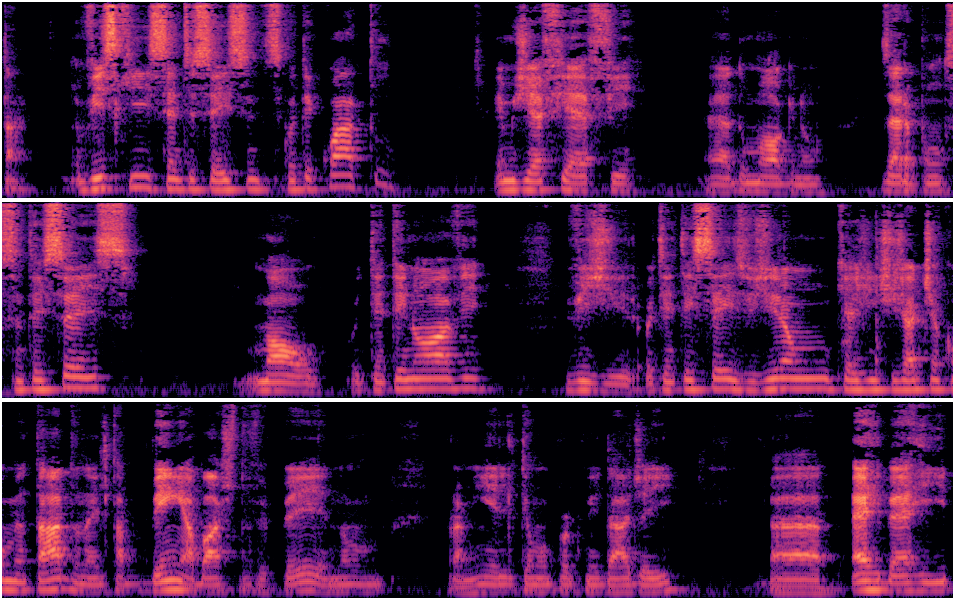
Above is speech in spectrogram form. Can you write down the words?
Tá. VISC 106, 154. MGFF é, do Mogno 0,66. MOL 89. Vigir 86. Vigir é um que a gente já tinha comentado, né? Ele está bem abaixo do VP. Não, para mim ele tem uma oportunidade aí. Uh, RBRY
